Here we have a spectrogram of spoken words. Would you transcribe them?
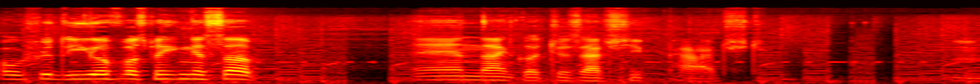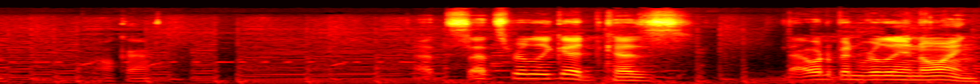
Oh shoot, the UFO's picking us up. And that glitch is actually patched. Hmm, okay. That's, that's really good, because that would have been really annoying.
